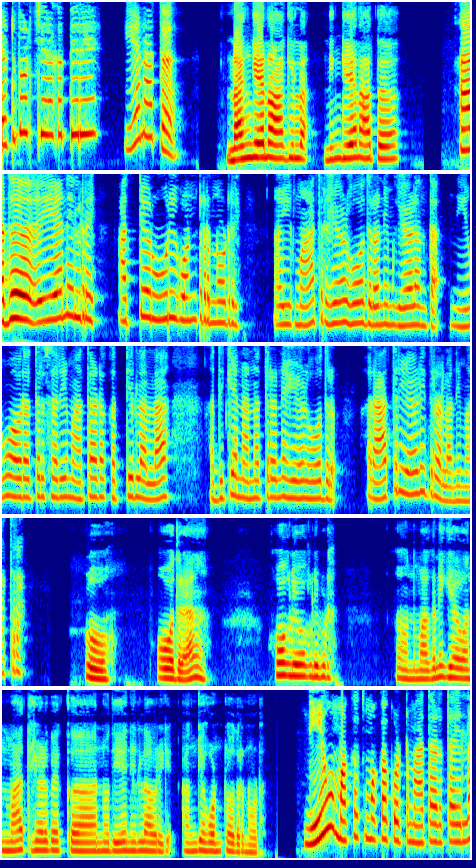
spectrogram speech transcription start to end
ಎಷ್ಟು ದೊಡ್ಡ ಚೇಳಕತ್ತೀರಿ ಏನಾತ? ನಂಗೇನು ಆಗಿಲ್ಲ. ನಿಂಗೇನಾತ? ಅದು ಏನಿಲ್ರಿ ಅತ್ತೆಯವ್ರ ಊರಿಗೆ ಹೊಂಟ್ರ ನೋಡ್ರಿ. ಈಗ ಮಾತ್ರ ಹೇಳಿ ಹೋದ್ರ ನಿಮ್ಗೆ ಹೇಳಂತ. ನೀವು ಅವ್ರ ಹತ್ರ ಸರಿ ಮಾತಾಡಕತ್ತಿಲ್ಲಲ್ಲ ಅದಕ್ಕೆ ನನ್ನ ಹತ್ರನೇ ಹೇಳಿ ಹೋದ್ರು. ರಾತ್ರಿ ಹೇಳಿದ್ರಲ್ಲ ನಿಮ್ಮ ಹತ್ರ? ಓ ಹೋದ್ರಾ? ಹೋಗ್ಲಿ ಹೋಗ್ಲಿ ಬಿಡು. ಒಂದು ಮಗನಿಗೆ ಒಂದು ಮಾತು ಹೇಳ್ಬೇಕು ಅನ್ನೋದು ಏನಿಲ್ಲ ಅವರಿಗೆ. ಹಂಗೆ ಹೊಂಟೋದ್ರು ನೋಡು. ನೀವು ಮಕ್ಕಕ್ಕೆ ಮಕ್ಕ ಕೊಟ್ಟು ಮಾತಾಡ್ತಾ ಇಲ್ಲ?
